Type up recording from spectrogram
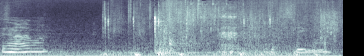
There's another one. The same one.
